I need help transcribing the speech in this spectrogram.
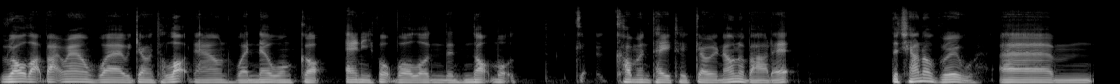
roll that back around where we go into lockdown where no one got any football on and not much commentator going on about it, the channel grew. Um,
